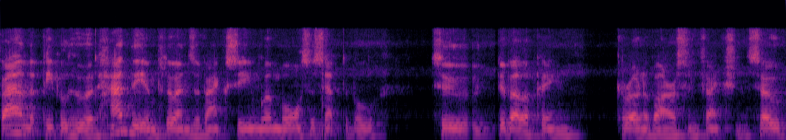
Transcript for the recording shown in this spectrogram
found that people who had had the influenza vaccine were more susceptible to developing coronavirus infection. So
